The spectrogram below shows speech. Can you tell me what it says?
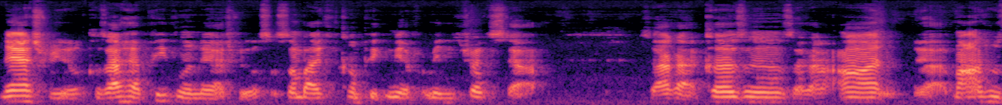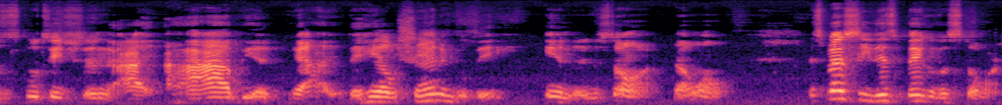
Nashville because I have people in Nashville, so somebody could come pick me up from any truck stop. So I got cousins, I got aunt, my aunt who's a school teacher, and I I'll be the hell Shannon will be in the storm. I won't, especially this big of a storm.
